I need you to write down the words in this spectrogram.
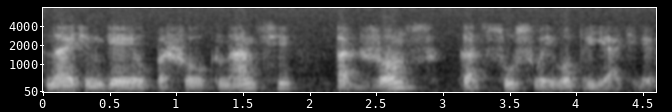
Найтингейл пошел к Нанси, а Джонс — к отцу своего приятеля.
